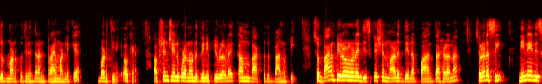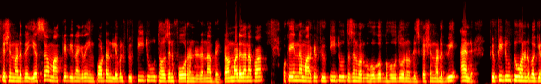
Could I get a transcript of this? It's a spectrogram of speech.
ದುಡ್ಡು ಮಾಡ್ಕೋತೀರಿ ಅಂತ ನಾನು ಟ್ರೈ ಮಾಡ್ಲಿಕ್ಕೆ ಬರ್ತೀನಿ. ಓಕೆ ಆಪ್ಷನ್ ಚೇನ್ ಕೂಡ ನೋಡಿದ್ವಿ ನಿಫ್ಟಿ ಒಳಗಡೆ come back to the bank Nifty so bank Nifty ಒಳಗಡೆ ಡಿಸ್ಕಷನ್ ಮಾಡಿದ್ದೇನಪ್ಪಾ ಅಂತ ಹೇಳೋಣ. ಸೊ ಲೆಟ್ ನೀನೇನ್ ಡಿಸ್ಕಷನ್ ಮಾಡಿದ್ವಿ. ಎಸ್ ಮಾರ್ಕೆಟ್ ಏನಾಗಿದೆ? Important level fifty two thousand four hundred ಅನ್ನ ಬ್ರೇಕ್ ಡೌನ್ ಮಾಡಿದಾನಪ್ಪ. ಓಕೆ ಇನ್ನ ಮಾರ್ಕೆಟ್ ಫಿಫ್ಟಿ ಟೂ ತೌಸಂಡ್ ವರ್ಗೂ ಹೋಗಬಹುದು ಅನ್ನೋ ಡಿಸ್ಕಷನ್ ಮಾಡಿದ್ವಿ. And fifty two two hundred ಬಗ್ಗೆ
